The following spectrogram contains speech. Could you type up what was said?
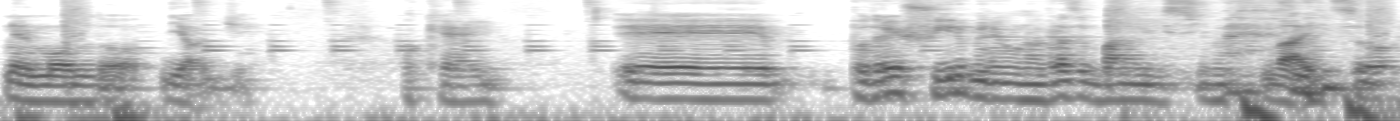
nel mondo di oggi. Ok. E potrei uscirmene con una frase banalissima, nel senso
